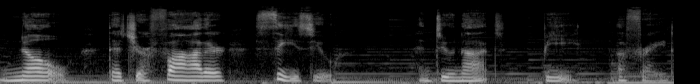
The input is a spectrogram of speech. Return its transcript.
Know that your Father sees you, and do not be afraid.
